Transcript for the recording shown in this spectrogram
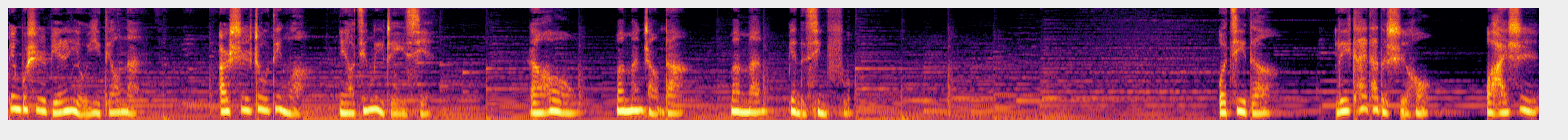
并不是别人有意刁难，而是注定了你要经历这一些，然后慢慢长大，慢慢变得幸福。我记得离开他的时候，我还是。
